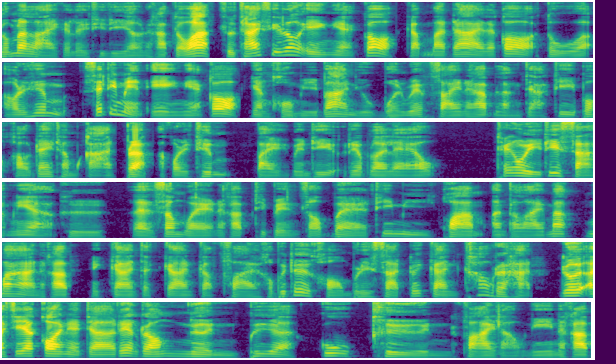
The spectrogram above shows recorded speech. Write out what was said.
ล้มละลายกันเลยทีเดียวนะครับ แต่ว่าสุดท้าย Zillow เองเนี่ยก็กลับมาได้แล้วก็ตัวอัลกอริทึม Zestimate เองเนี่ย ก็ยังคงมีบ้านอยู่บนเว็บไซต์นะครับ หลังจากที่พวกเขาได้ทำการปรับอัลกอริทึมไปเป็นที่เรียบร้อยแล้ว เทคโนโลยีที่3เนี่ยคือ ransomware นะครับที่เป็นซอฟต์แวร์ที่มีความอันตรายมากๆนะครับในการจัดการกับไฟล์คอมพิวเตอร์ของบริษัทด้วยการเข้ารหัส โดยอาชญากรเนี่ยจะเรียกร้องเงินเพื่อกู้คืนไฟล์เหล่านี้นะครับ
